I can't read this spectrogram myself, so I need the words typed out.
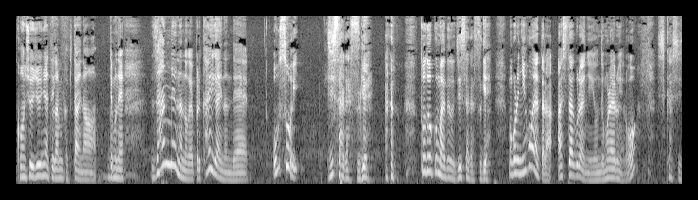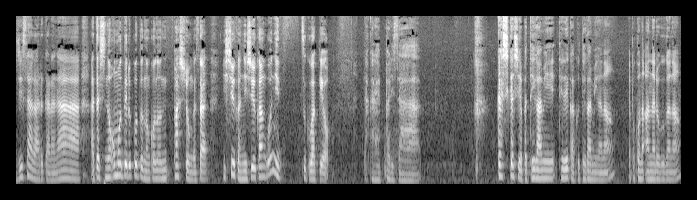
今週中には手紙書きたいな。でもね、残念なのがやっぱり海外なんで、遅い。時差がすげえ。届くまでの時差がすげえ。まあ、これ日本やったら明日ぐらいに読んでもらえるんやろ？しかし時差があるからな私の思ってることのこのパッションがさ、1週間2週間後につくわけよ。だからやっぱりさ、がしかしやっぱ手紙、手で書く手紙がな、やっぱこのアナログがな、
